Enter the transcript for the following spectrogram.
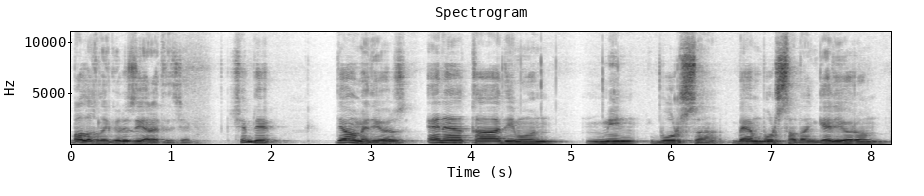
Balıklı Gölü ziyaret edecek. Şimdi devam ediyoruz. Ene kadimun min Bursa. Ben Bursa'dan geliyorum.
